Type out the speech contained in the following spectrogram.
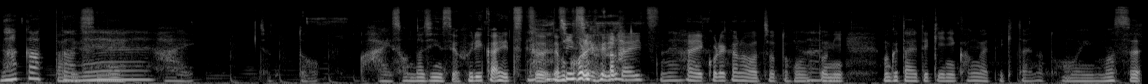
なかったたですね。ね。はい、ちょっとはいそんな人生を振り返りつつ、でも人これから生振り返りつつね。はいこれからはちょっと本当にまあ具体的に考えていきたいなと思います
